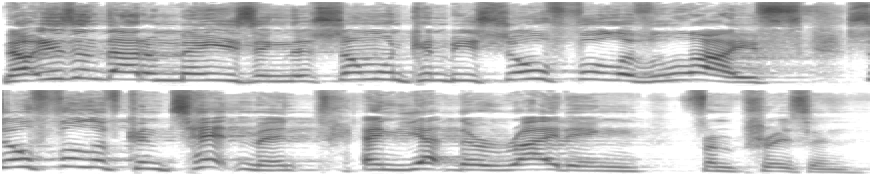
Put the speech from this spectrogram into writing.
Now, isn't that amazing that someone can be so full of life, so full of contentment, and yet they're writing from prison?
